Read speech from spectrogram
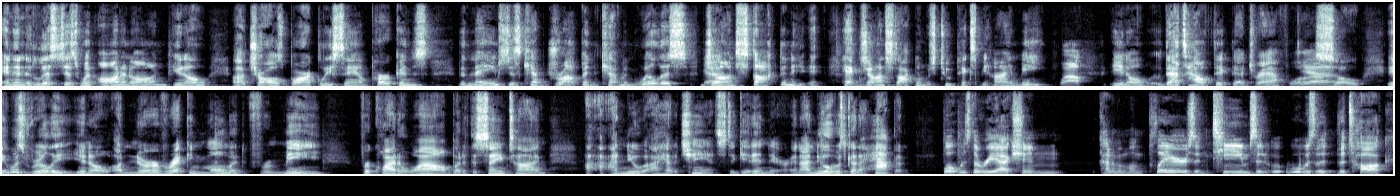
And then the list just went on and on, you know, uh, Charles Barkley, Sam Perkins, the names just kept dropping. Kevin Willis, yeah. John Stockton. Heck, John Stockton was two picks behind me. Wow. You know, that's how thick that draft was. Yeah. So it was really, you know, a nerve wracking moment for me for quite a while. But at the same time, I, I knew I had a chance to get in there and I knew it was going to happen. What was the reaction kind of among players and teams and what was the, the talk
